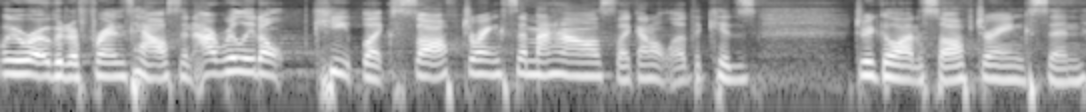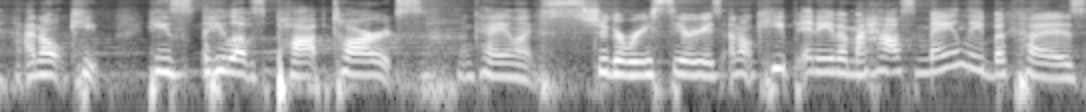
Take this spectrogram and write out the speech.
we were over at a friend's house, and I really don't keep like soft drinks in my house. Like, I don't let the kids drink a lot of soft drinks and I don't keep, he's, he loves Pop Tarts, okay, like sugary cereals. I don't keep any of it in my house mainly because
